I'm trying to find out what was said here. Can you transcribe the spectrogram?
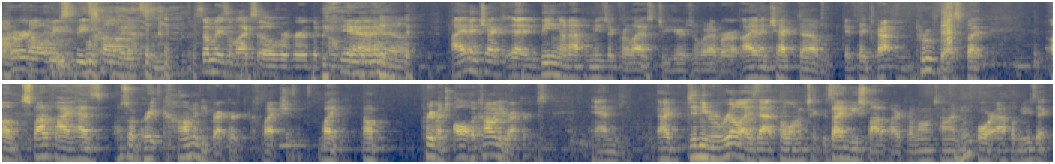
I heard all these, these comments. And, Somebody's Alexa overheard the comment. yeah. Yeah. I haven't checked, uh, being on Apple Music for the last two years or whatever, I haven't checked um, if they've gotten improved this, but um, Spotify has also a great comedy record collection, like um, pretty much all the comedy records. And I didn't even realize that for a long time, because I used Spotify for a long time before Apple Music,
